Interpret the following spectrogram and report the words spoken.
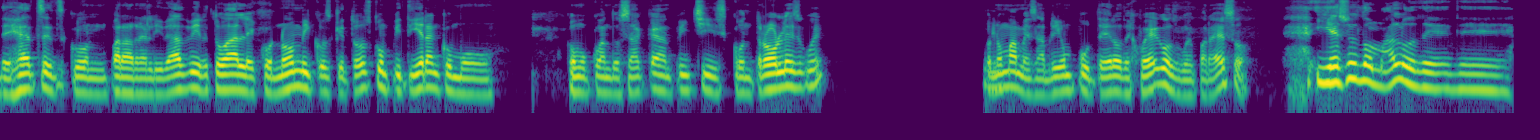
de headsets con, para realidad virtual económicos que todos compitieran como, como cuando sacan pinches controles, güey. Pues no mames, habría un putero de juegos, güey, para eso. Y eso es lo malo de, de,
